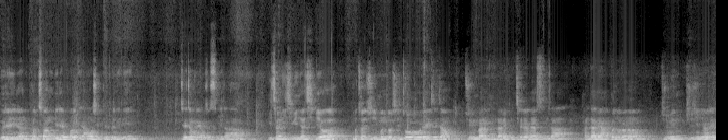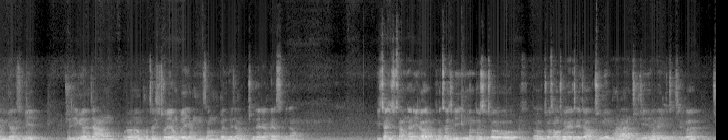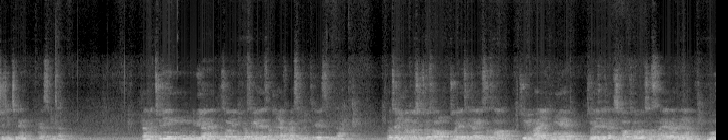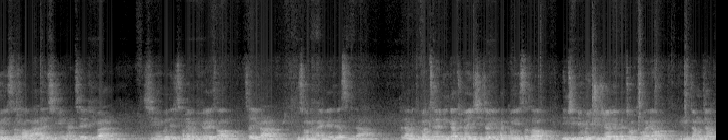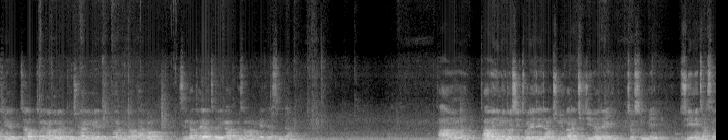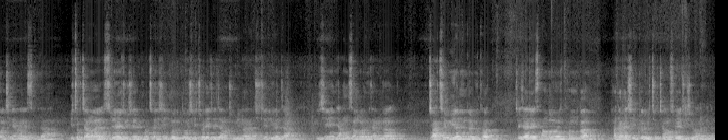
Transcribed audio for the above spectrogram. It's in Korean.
의뢰인은 포천 미래포럼 양호식 대표님이 제정 의뢰하셨습니다. 2022년 12월 포천시 인문도시 조례 제정 주민반환 간담회 개최를 하였습니다. 간담회 안건으로는 주민 추진위원회 의견 수립, 추진위원장으로는 포천시 조례연구회 양성근 회장 초대를 하였습니다. 2023년 1월 포천시 인문도시 조, 어, 조성 조례 제정 주민 발안 추진위원회 위촉식을 추진 진행하였습니다. 그다음에 추진위원회 구성의 필요성에 대해서 간략히 말씀 좀 드리겠습니다. 포천 인문도시 조성 조례 제정에 있어서 주민 발의를 통해 조례 제정 시범적으로 첫 사례가 되는 부분이 있어서 많은 시민단체 기관 시민분들이 참여가 필요해서 저희가 구성을 하게 되었습니다. 그 다음에 두 번째 민간주도 일시적인 활동이 있어서 임시기구의 추진위원회 발족을 통하여 행정적, 계획적 결과물을 도출하기 위해 기구가 필요하다고 생각하여 저희가 구성하게 되었습니다. 다음은 다음은 인문도시 조례 제정 주민발언 추진위원회 이촉식 및 수임인 작성을 진행하겠습니다. 위촉장을 수여해 주실 포천시 인문도시 조례 제정 주민발언 추진위원장 이신 양성근 회장님은 좌측 위원님들부터 제자리에 3분 3번 받아갈 수 있도록 위촉장을 수여해 주시기 바랍니다.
